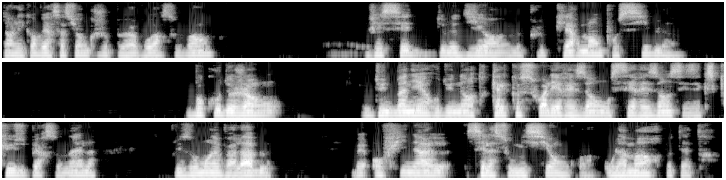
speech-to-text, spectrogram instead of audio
dans les conversations que je peux avoir souvent, j'essaie de le dire le plus clairement possible. Beaucoup de gens, d'une manière ou d'une autre, quelles que soient les raisons ou ces raisons, ces excuses personnelles, plus ou moins valables, mais au final, c'est la soumission, quoi, ou la mort peut-être,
